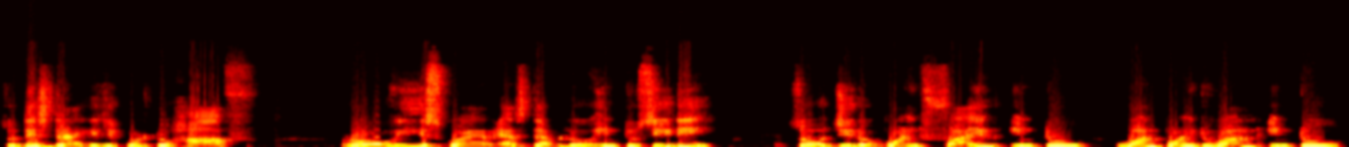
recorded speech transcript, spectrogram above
So this drag is equal to half rho V square SW into CD. So 0 0.5 into 1.1 into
